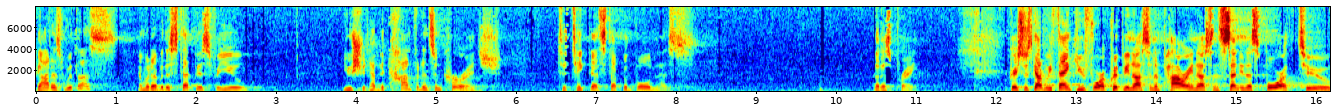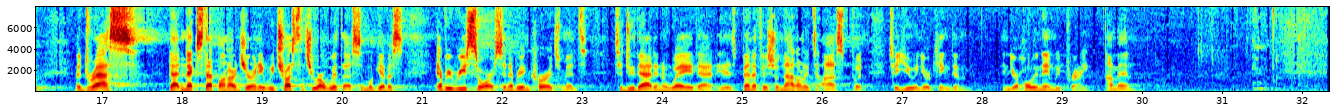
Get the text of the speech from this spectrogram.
God is with us, and whatever the step is for you, you should have the confidence and courage to take that step with boldness. Let us pray. Gracious God, we thank you for equipping us and empowering us and sending us forth to address that next step on our journey. We trust that you are with us and will give us every resource and every encouragement to do that in a way that is beneficial not only to us, but to you and your kingdom. In your holy name we pray. Amen.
